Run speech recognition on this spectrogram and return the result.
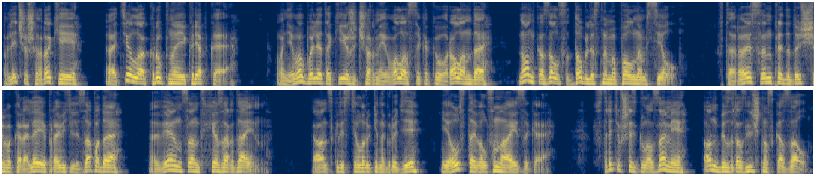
плечи широкие, а тело крупное и крепкое. У него были такие же черные волосы, как и у Роланда, но он казался доблестным и полным сил. Второй сын предыдущего короля и правитель Запада – Винсент Хезардайн. Он скрестил руки на груди и уставился на Айзека. Встретившись глазами, он безразлично сказал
